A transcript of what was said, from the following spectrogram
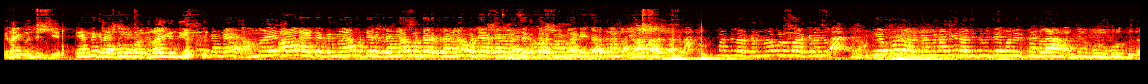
கிராக்கி. என்ன கிராஜி சூப்பர் கிராக்கி செம்மையா ஆள் ஆயிட்டு இருக்காங்களா குட்டி இருக்கிறாங்களா குண்டா இருக்கிறாங்களா ஒல்லியா இருக்காங்களா சிகப்பா இருக்காங்களா நீட்டா இருக்கிறாங்களா மஞ்சளா இருக்கிறாங்களா குழுவா இருக்கிறாங்களா எப்படி இருக்காங்க? நடிகர் அஜித் விஜய் மாதிரி இருக்காங்களா? மஞ்சள் புண்ணு குறுக்குது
